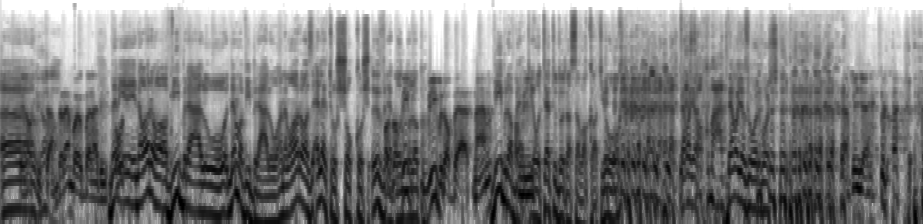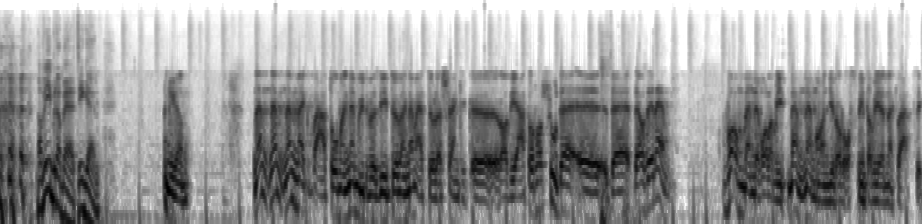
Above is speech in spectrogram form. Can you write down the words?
Én azt hiszem, de nem vagyok benne biztos. Nem, én, én arra a vibráló, nem a vibráló, hanem arra az elektrosokkos övre az a gondolok. vib- Vibrabelt, nem? Vibrabelt, Ami- jó, te tudod a szavakat, jó. Te vagy, a, szakmád. te vagy az orvos. Hát Figyelj. A Vibrabelt, igen. Igen. Nem, nem, nem megváltó, meg nem üdvözítő, meg nem ettől lesz senki radiátorhassú, de, de, de azért nem. Van benne valami, nem, nem annyira rossz, mint ami ennek látszik.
